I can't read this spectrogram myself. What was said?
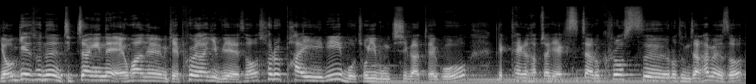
여기에서는 직장인의 애환을 이렇게 표현하기 위해서 서류 파일이 뭐 종이 뭉치가 되고 넥타이가 갑자기 X자로 크로스로 등장하면서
